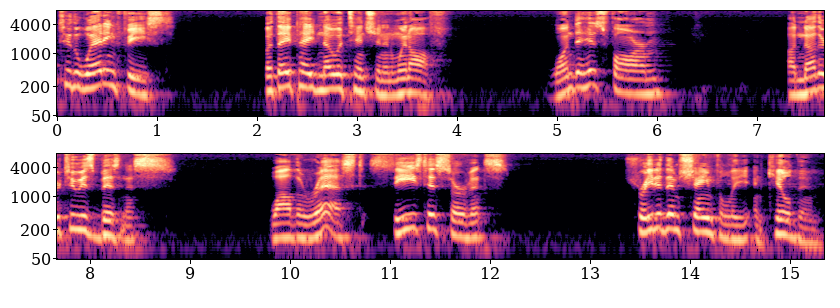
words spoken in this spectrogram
to the wedding feast. But they paid no attention and went off, one to his farm, another to his business, while the rest seized his servants treated them shamefully, and killed them.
